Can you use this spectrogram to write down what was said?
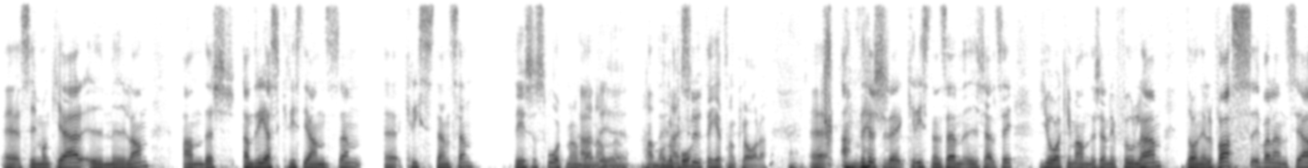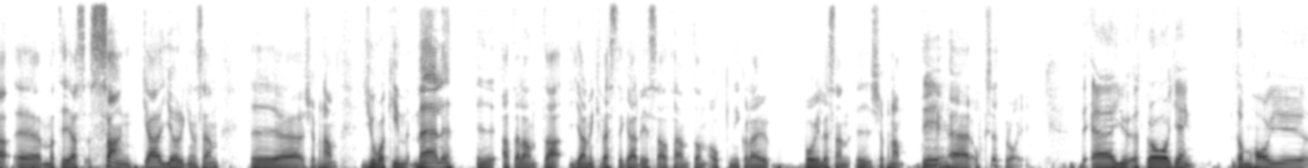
eh, Simon Kjær i Milan, Anders, Andreas Christiansen, eh, Christensen, det är så svårt med de Ja, där namnen. Han, han slutar helt som Klara. Eh, Anders eh, Christensen i Chelsea, Joakim Andersen i Fulham, Daniel Vass i Valencia, eh, Mattias Sanka Jörgensen i eh, Köpenhamn, Joakim Mäle i Atalanta, Jannik Westergaard i Southampton och Nikolaj Boilesen i Köpenhamn. Det Mm. är också ett bra gäng. Det är ju ett bra gäng. De har ju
